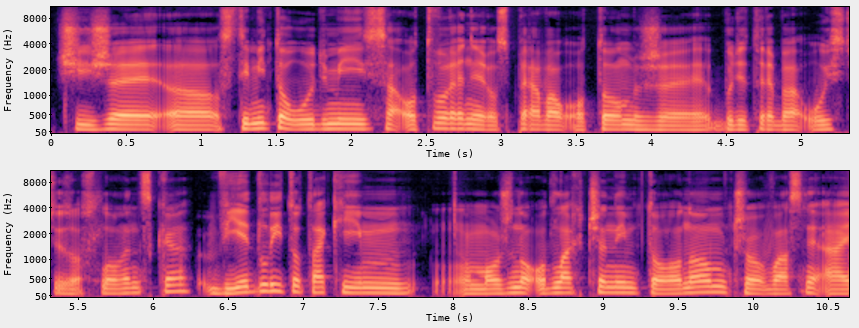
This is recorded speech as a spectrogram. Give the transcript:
Čiže uh, s týmito ľuďmi sa otvorene rozprával o tom, že bude treba ujsť zo Slovenska. Viedli to takým možno odľahčeným tónom, čo vlastne aj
